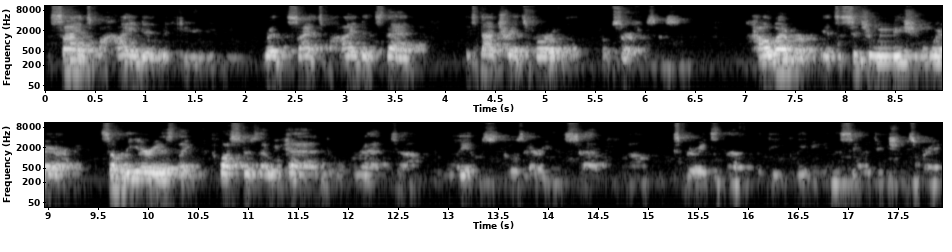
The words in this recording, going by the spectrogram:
the science behind it, if you, if you read the science behind it, it's that it's not transferable from surfaces. However, it's a situation where some of the areas like the clusters that we've had over at, uh, Williams, those areas have, um, experienced the, the deep cleaning and the sanitation spray.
